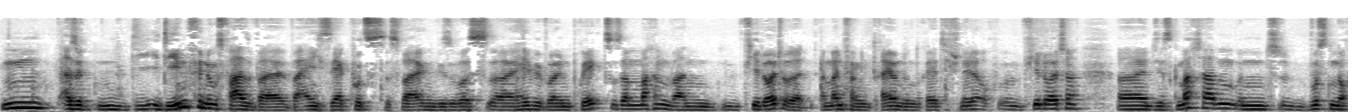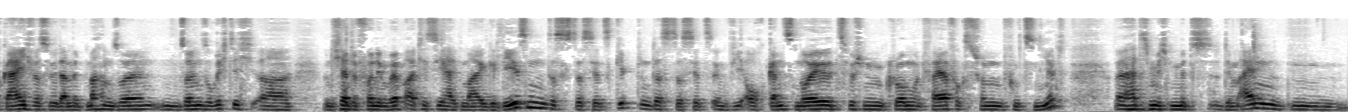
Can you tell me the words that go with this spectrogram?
Hm, Also die Ideenfindungsphase war, war eigentlich sehr kurz. Das war irgendwie sowas, äh, hey, wir wollen ein Projekt zusammen machen, waren vier Leute oder am Anfang drei und dann relativ schnell auch äh, vier Leute, äh, die das gemacht haben und wussten noch gar nicht, was wir damit machen sollen, sollen so richtig. Äh, Und ich hatte von dem WebRTC halt mal gelesen, dass es das jetzt gibt und dass das jetzt irgendwie auch ganz neu zwischen Chrome und Firefox schon funktioniert. Dann hatte ich mich mit dem einen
